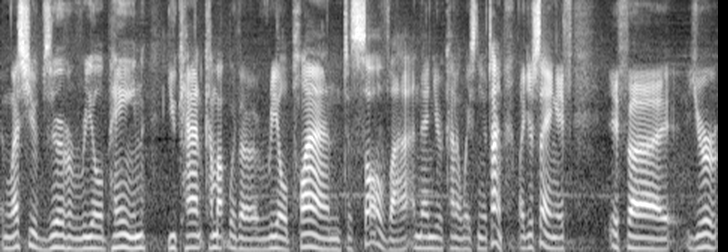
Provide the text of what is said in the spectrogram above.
unless you observe a real pain, you can't come up with a real plan to solve that, and then you're kind of wasting your time. Like you're saying, if if uh, you're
